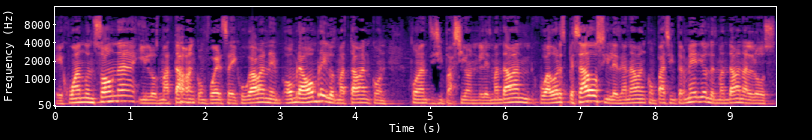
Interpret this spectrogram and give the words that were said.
eh, jugando en zona y los mataban con fuerza y jugaban hombre a hombre y los mataban con con anticipación. Les mandaban jugadores pesados y les ganaban con pases intermedios, les mandaban a los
